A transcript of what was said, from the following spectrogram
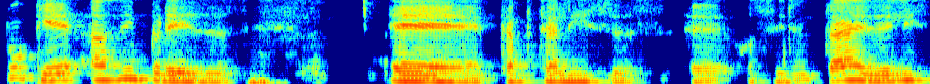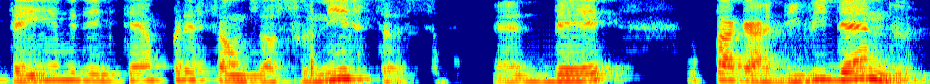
Porque as empresas é, capitalistas é, ocidentais, eles têm, evidentemente, a pressão dos acionistas de pagar dividendo.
